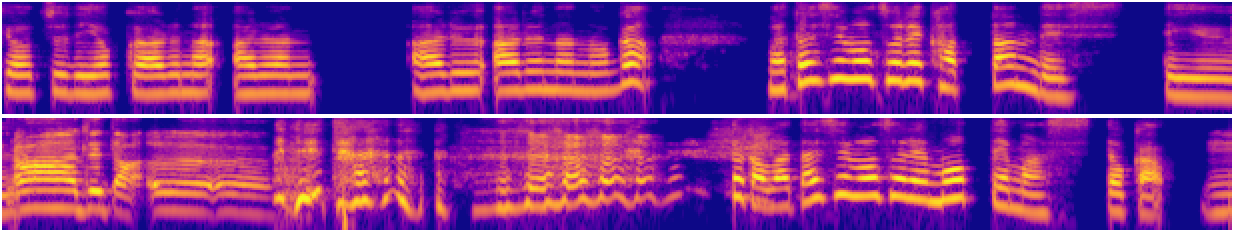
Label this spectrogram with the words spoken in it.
共通でよくあるな、あるある、あるなのが、私もそれ買ったんですっていう。あー、出た。うんうん。出た とか、私もそれ持ってますとかうんう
